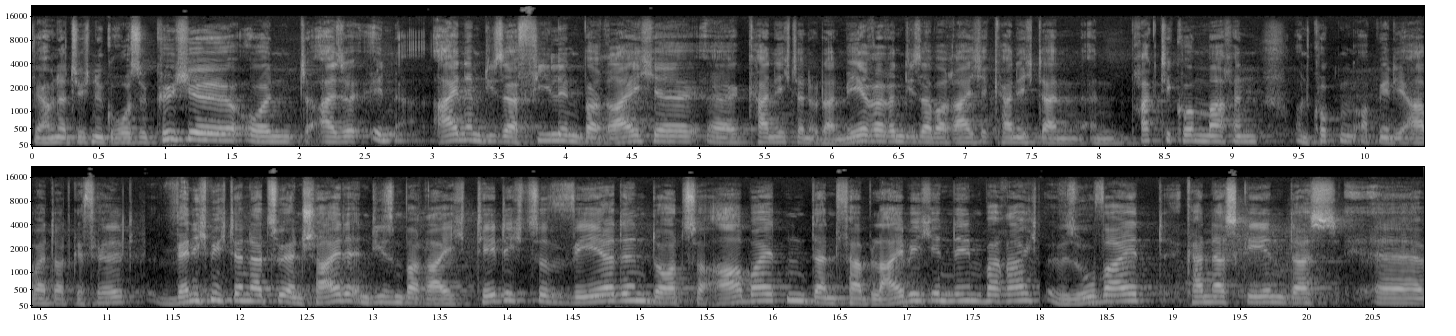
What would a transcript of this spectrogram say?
Wir haben natürlich eine große Küche und also in einem dieser vielen Bereiche äh, kann ich dann oder mehreren dieser Bereiche kann ich dann ein Praktikum Praktikum machen und gucken, ob mir die Arbeit dort gefällt. Wenn ich mich dann dazu entscheide, in diesem Bereich tätig zu werden, dort zu arbeiten, dann verbleibe ich in dem Bereich. Soweit kann das gehen, dass äh,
